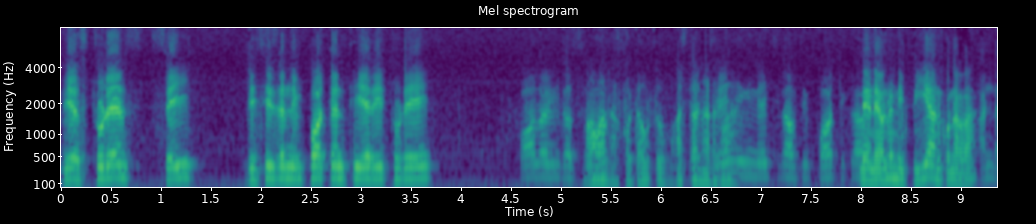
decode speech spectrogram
Dear students, see, this is an important theory today. Following the మావా source, నాకు డౌట్ the మాస్టర్ అడగవా changing nature of the particle నేనేమన్నా నీ పియ్య అనుకున్నావా and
